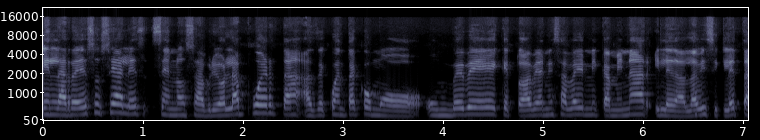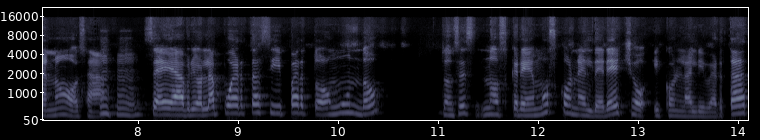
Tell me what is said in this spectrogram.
En las redes sociales se nos abrió la puerta, haz de cuenta como un bebé que todavía ni sabe ni caminar y le da la bicicleta, ¿no? O sea, se abrió la puerta así para todo mundo. Entonces nos creemos con el derecho y con la libertad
